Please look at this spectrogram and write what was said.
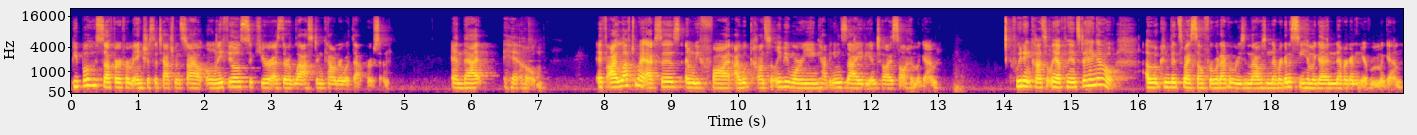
People who suffer from anxious attachment style only feel as secure as their last encounter with that person. And that hit home. If I left my exes and we fought, I would constantly be worrying, having anxiety until I saw him again. If we didn't constantly have plans to hang out, I would convince myself for whatever reason that I was never going to see him again, never going to hear from him again.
